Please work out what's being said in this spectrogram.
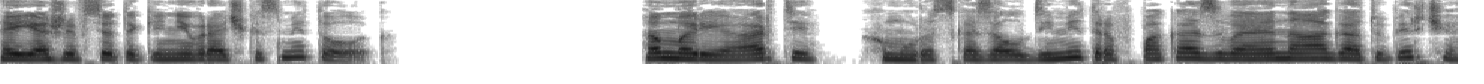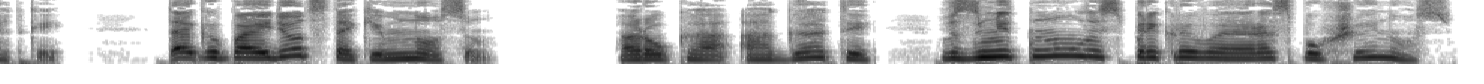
Я же все-таки не врач-косметолог». «А Мариарти?» — хмуро сказал Димитров, показывая на Агату перчаткой. «Так и пойдет с таким носом». Рука Агаты взметнулась, прикрывая распухший нос.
